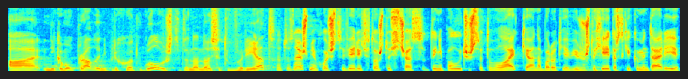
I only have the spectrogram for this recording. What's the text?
а никому, правда, не приходит в голову, что это наносит вред. Ну, ты знаешь, мне хочется верить в то, что сейчас ты не получишь с этого лайки, а наоборот, я вижу, что хейтерские комментарии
